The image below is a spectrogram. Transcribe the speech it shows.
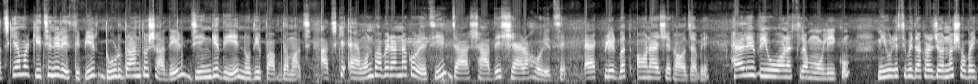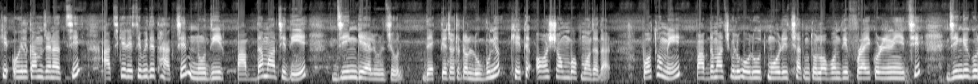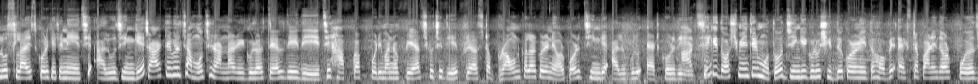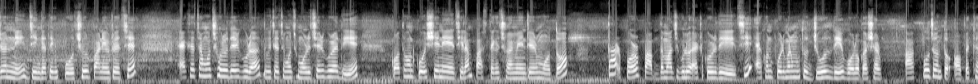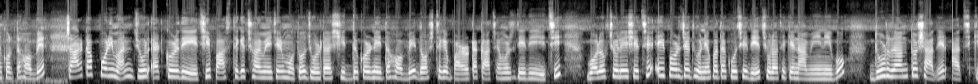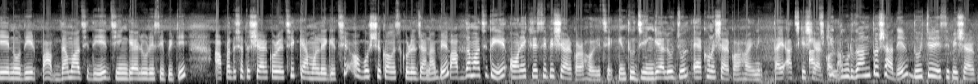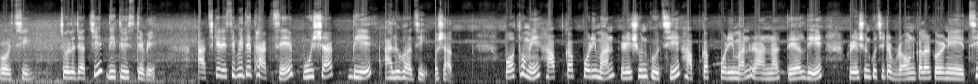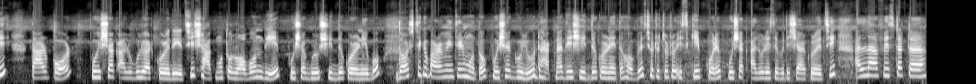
আজকে আমার কিচেনের রেসিপির দুর্দান্ত স্বাদের ঝিঙ্গে দিয়ে নদীর পাবদা মাছ। আজকে এমনভাবে রান্না করেছি যা স্বাদে সেরা হয়েছে। এক প্লেট ভাত অনায়াসে খাওয়া যাবে। হ্যালো এভরিওয়ান, আসসালামু আলাইকুম। নিউ রেসিপি দেখার জন্য সবাইকে ওয়েলকাম জানাচ্ছি। আজকে রেসিপিতে থাকছে নদীর পাবদা মাছ দিয়ে ঝিঙ্গে আলুর ঝোল। দেখতে যতটা লোভনীয়, খেতে অসম্ভব মজাদার। প্রথমে পাবদা মাছগুলো হলুদ মরিচ স্বাদ মতো লবণ দিয়ে ফ্রাই করে নিয়েছি। ঝিঙ্গেগুলো স্লাইস করে কেটে নিয়েছি আলু ঝিঙ্গে। চার টেবিল চামচ রান্নার রেগুলার তেল দিয়ে দিয়েছি। হাফ কাপ পরিমাণের পেঁয়াজ কুচি দিয়ে পেঁয়াজটা ব্রাউন কালার করে নেওয়ার পর ঝিঙ্গে আলুগুলো অ্যাড করে দিয়েছি। থেকে দশ মিনিটের মতো ঝিঙ্গেগুলো সিদ্ধ করে নিতে হবে। এক্সট্রা পানি দেওয়ার প্রয়োজন নেই। ঝিঙ্গা থেকে প্রচুর পানি উঠেছে। এক চা চামচ হলুদের গুঁড়া দুই চা চামচ মরিচের গুঁড়া দিয়ে কতক্ষণ কষিয়ে নিয়েছিলাম? পাঁচ থেকে ছয় মিনিটের মতো। তারপর পাবদা মাছগুলো অ্যাড করে দিয়েছি। এখন পরিমাণ মতো জল দিয়ে বলক আসার আগ পর্যন্ত অপেক্ষা করতে হবে। চার কাপ পরিমাণ জল অ্যাড করে দিয়েছি। পাঁচ থেকে ছয় মিনিটের মতো জলটা সিদ্ধ করে নিতে হবে। দশ থেকে বারোটা কাঁচামরিচ দিয়ে দিয়েছি। বলক চলে এসেছে। এই পর্যায়ে ধনিয়া পাতা কুচি দিয়ে চুলা থেকে নামিয়ে নেব। দুর্দান্ত স্বাদের আজকে নদীর পাবদা মাছ দিয়ে ঝিঙ্গে আলু রেসিপিটি আপনাদের সাথে শেয়ার করেছি, কেমন লেগেছে অবশ্যই কমেন্টস করে জানাবেন। পাবদা মাছ দিয়ে অনেক রেসিপি শেয়ার করা হয়েছে, কিন্তু ঝিঙ্গে আলুর ঝোল এখনও শেয়ার করা হয়নি তাই আজকে শেয়ার করলাম। দুর্দান্ত স্বাদের দুইটি রেসিপি শেয়ার করছি। চলে যাচ্ছি দ্বিতীয় স্টেপে আজকে রেসিপিতে থাকছে পুঁই শাক দিয়ে আলু ভাজি। প্রসাদ। প্রথমে হাফ কাপ পরিমাণ রেশন কুচি, হাফ কাপ পরিমাণ রান্নার তেল দিয়ে রেশন কুচিটা ব্রাউন কালার করে নিয়েছি। তারপর পুঁই শাক আলুগুলো অ্যাড করে দিয়েছি। স্বাদ মতো লবণ দিয়ে পুঁই শাকগুলো সিদ্ধ করে নেব। দশ থেকে বারো মিনিটের মতো পুঁই শাকগুলো ঢাকনা দিয়ে সিদ্ধ করে নিতে হবে। ছোট ছোট স্কিপ করে পুঁই শাক আলু রেসিপিটি শেয়ার করেছি। আল্লাহ হাফিজ, টাটা!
